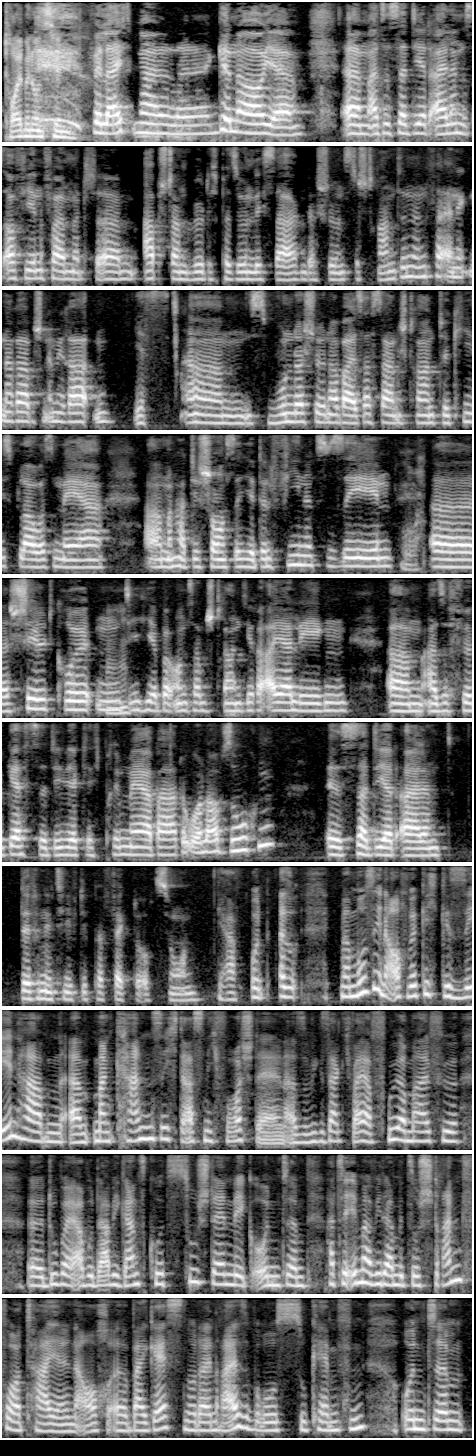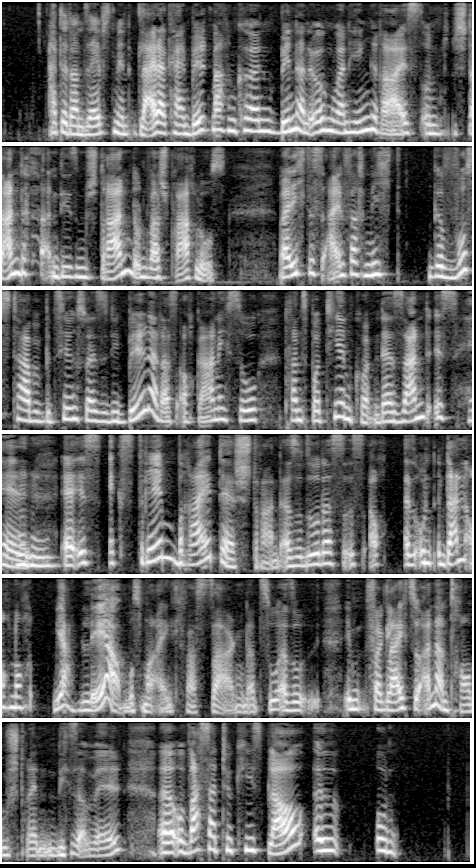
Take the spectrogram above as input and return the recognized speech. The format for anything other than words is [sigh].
träumen uns hin. [laughs] Vielleicht mal, äh, genau, ja. Ähm, also Sadiat Island ist auf jeden Fall mit ähm, Abstand, würde ich persönlich sagen, der schönste Strand in den Vereinigten Arabischen Emiraten. Yes. Ähm, ist wunderschöner weißer Sandstrand, türkisblaues Meer, man hat die Chance, hier Delfine zu sehen, äh, Schildkröten, mhm. die hier bei uns am Strand ihre Eier legen. Ähm, also für Gäste, die wirklich primär Badeurlaub suchen, ist Sadiat Island definitiv die perfekte Option. Ja, und also man muss ihn auch wirklich gesehen haben. Ähm, man kann sich das nicht vorstellen. Also wie gesagt, ich war ja früher mal für äh, Dubai, Abu Dhabi ganz kurz zuständig und ähm, hatte immer wieder mit so Strandvorteilen auch äh, bei Gästen oder in Reisebüros zu kämpfen. Und ähm, hatte dann selbst mir leider kein Bild machen können, bin dann irgendwann hingereist und stand [laughs] an diesem Strand und war sprachlos, weil ich das einfach nicht gewusst habe, beziehungsweise die Bilder das auch gar nicht so transportieren konnten. Der Sand ist hell. Mhm. Er ist extrem breit, der Strand. Also so, dass es auch, also und dann auch noch, ja, leer, muss man eigentlich fast sagen dazu. Also im Vergleich zu anderen Traumstränden dieser Welt. Äh, und Wasser türkisblau. Äh, und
